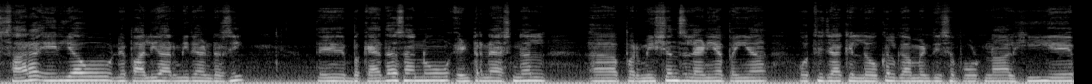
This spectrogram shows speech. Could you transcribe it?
ਸਾਰਾ ਏਰੀਆ ਉਹ ਨੇਪਾਲੀ ਆਰਮੀ ਦੇ ਅੰਡਰ ਸੀ ਤੇ ਬਕਾਇਦਾ ਸਾਨੂੰ ਇੰਟਰਨੈਸ਼ਨਲ ਪਰਮਿਸ਼ਨਸ ਲੈਣੀਆਂ ਪਈਆਂ। ਉੱਥੇ ਜਾ ਕੇ ਲੋਕਲ ਗਵਰਨਮੈਂਟ ਦੀ ਸਪੋਰਟ ਨਾਲ ਹੀ ਇਹ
